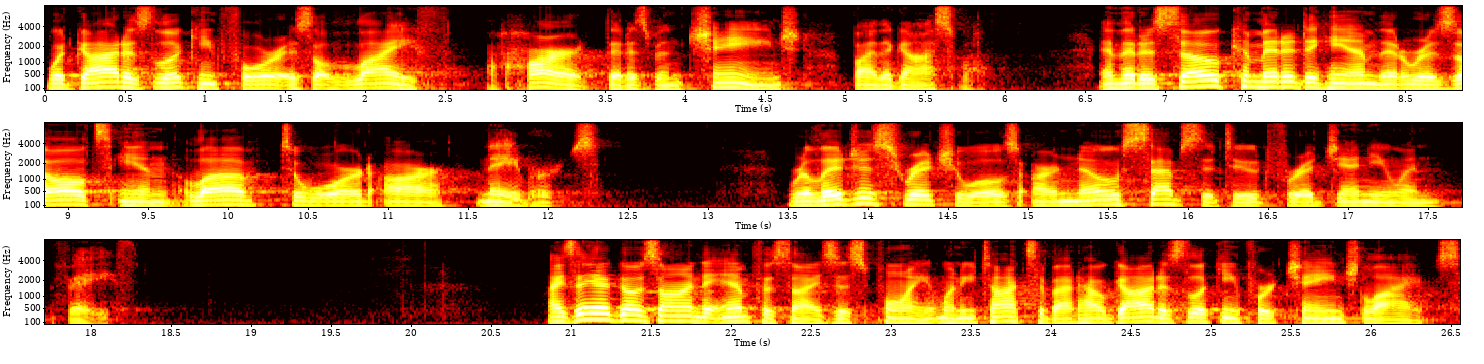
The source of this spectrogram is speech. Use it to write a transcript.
What God is looking for is a life, a heart that has been changed by the gospel and that is so committed to Him that it results in love toward our neighbors. Religious rituals are no substitute for a genuine faith. Isaiah goes on to emphasize this point when he talks about how God is looking for changed lives.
